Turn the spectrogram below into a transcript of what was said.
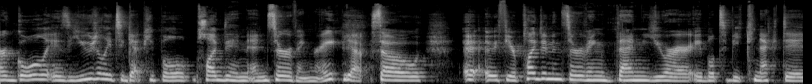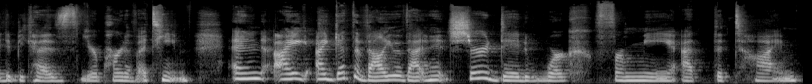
our goal is usually to get people plugged in and serving, right? Yeah. So uh, if you're plugged in and serving, then you are able to be connected because you're part of a team. And I, I get the value of that. And it sure did work for me at the time.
